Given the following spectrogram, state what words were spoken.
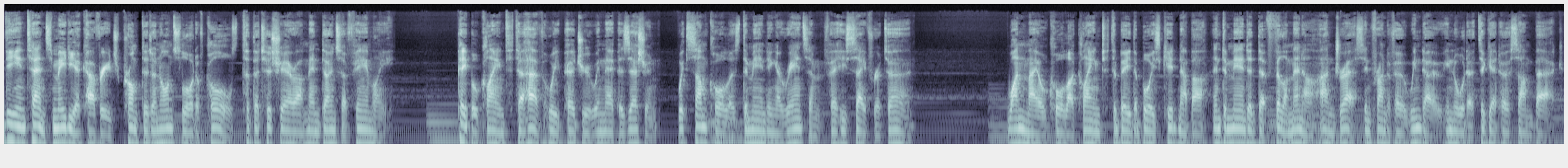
The intense media coverage prompted an onslaught of calls to the Teixeira Mendonça family. People claimed to have Rui Pedro in their possession, with some callers demanding a ransom for his safe return. One male caller claimed to be the boy's kidnapper and demanded that Filomena undress in front of her window in order to get her son back.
